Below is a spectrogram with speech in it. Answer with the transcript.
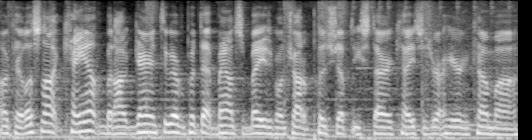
Okay, let's not camp, but I guarantee whoever put that Bouncing Betty is going to try to push up these staircases right here and come, uh,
